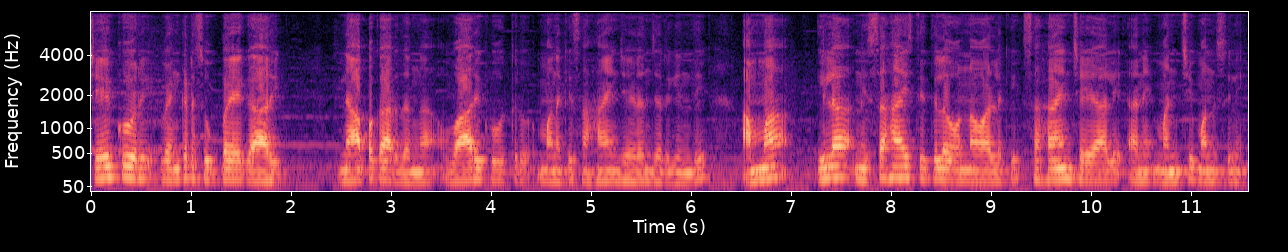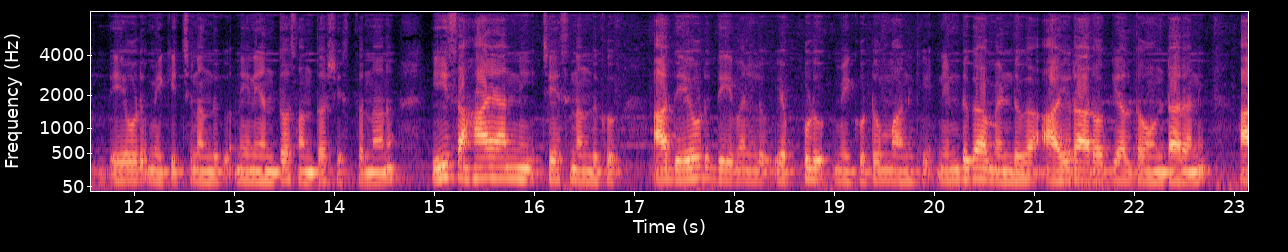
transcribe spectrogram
చేకూరి వెంకట సుబ్బయ్య గారి జ్ఞాపకార్థంగా వారి కూతురు మనకి సహాయం చేయడం జరిగింది. అమ్మ ఇలా నిస్సహాయ స్థితిలో ఉన్న వాళ్ళకి సహాయం చేయాలి అనే మంచి మనసుని దేవుడు మీకు ఇచ్చినందుకు నేను ఎంతో సంతోషిస్తున్నాను. ఈ సహాయాన్ని చేసినందుకు ఆ దేవుడు దీవెనలు ఎప్పుడు మీ కుటుంబానికి నిండుగా మెండుగా ఆయురారోగ్యాలతో ఉంటారని ఆ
